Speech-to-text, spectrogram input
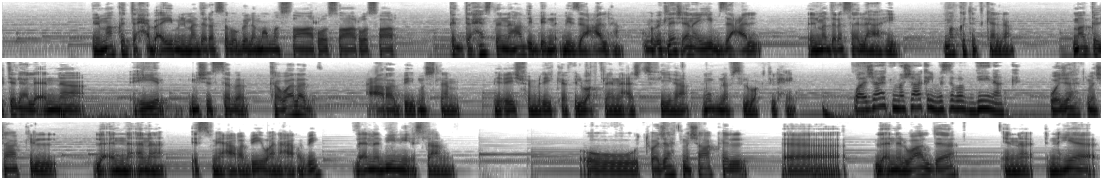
يعني ما كنت أحب أي من المدرسة بقول لها ماما صار وصار وصار. كنت أحس إن هذه بيزعلها. فقلت ليش أنا أجيب زعل المدرسة لها هي؟ ما كنت أتكلم. ما قلت لها لأن هي مش السبب. كولد عربي مسلم بيعيش في أمريكا في الوقت اللي أنا عشت فيها مو بنفس الوقت الحين. واجهت مشاكل بسبب دينك. واجهت مشاكل لأن أنا اسمي عربي وأنا عربي لأن ديني إسلامي. وتواجهت مشاكل آه، لأن الوالدة ان إن هي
